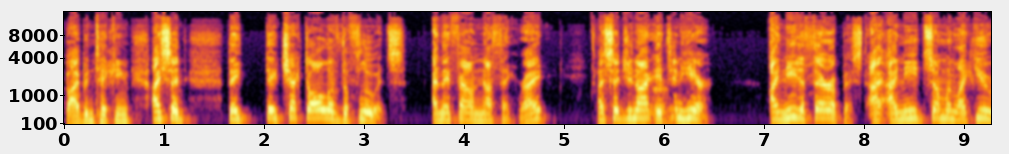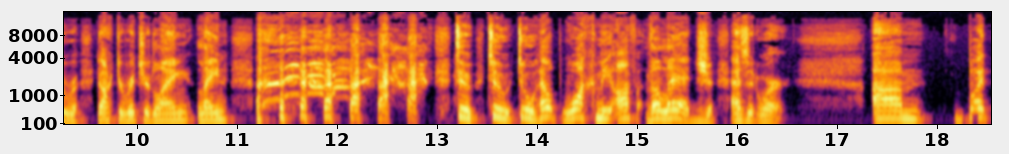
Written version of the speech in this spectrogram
I've been taking, I said, they, they checked all of the fluids and they found nothing, right? I said, You're not, it's in here. I need a therapist. I, I need someone like you, Dr. Richard Lang, Lane, to, to, to help walk me off the ledge, as it were. Um, but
